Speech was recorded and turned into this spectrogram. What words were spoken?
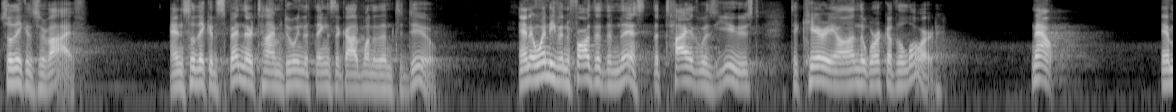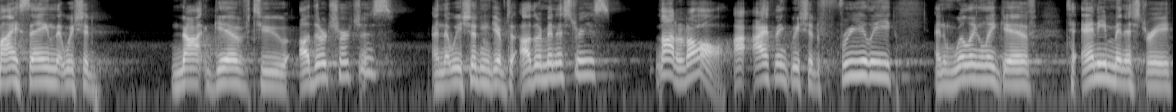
so they could survive, and so they could spend their time doing the things that God wanted them to do. And it went even farther than this. The tithe was used to carry on the work of the Lord. Now, am I saying that we should not give to other churches and that we shouldn't give to other ministries? Not at all. I, think we should freely and willingly give to any ministry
